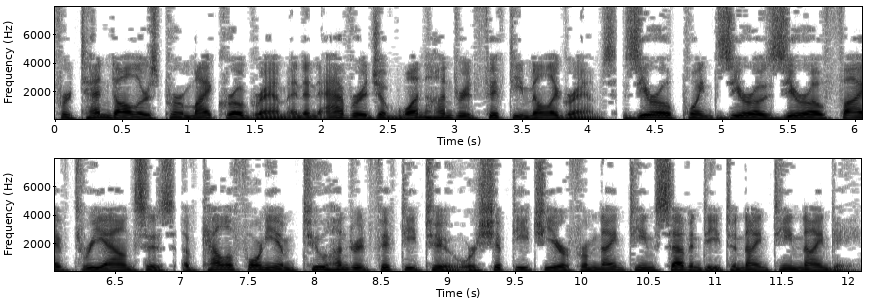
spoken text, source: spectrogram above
for $10 per microgram and an average of 150 milligrams (0.0053 ounces) of californium-252 were shipped each year from 1970 to 1990.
